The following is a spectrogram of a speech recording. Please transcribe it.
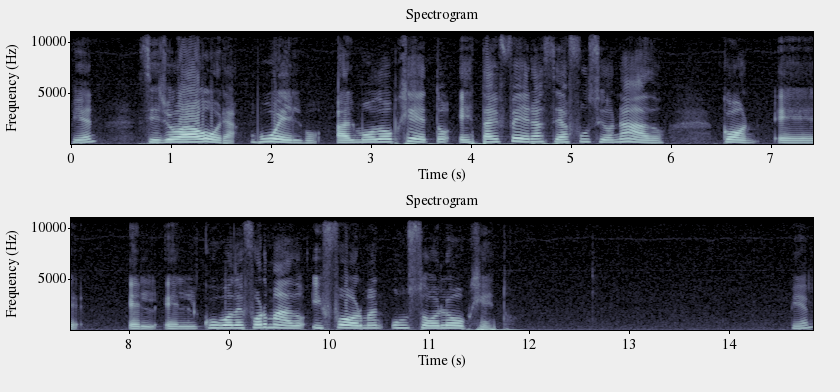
Bien, si yo ahora vuelvo al modo objeto, esta esfera se ha fusionado con eh, el, cubo deformado y forman un solo objeto. Bien.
